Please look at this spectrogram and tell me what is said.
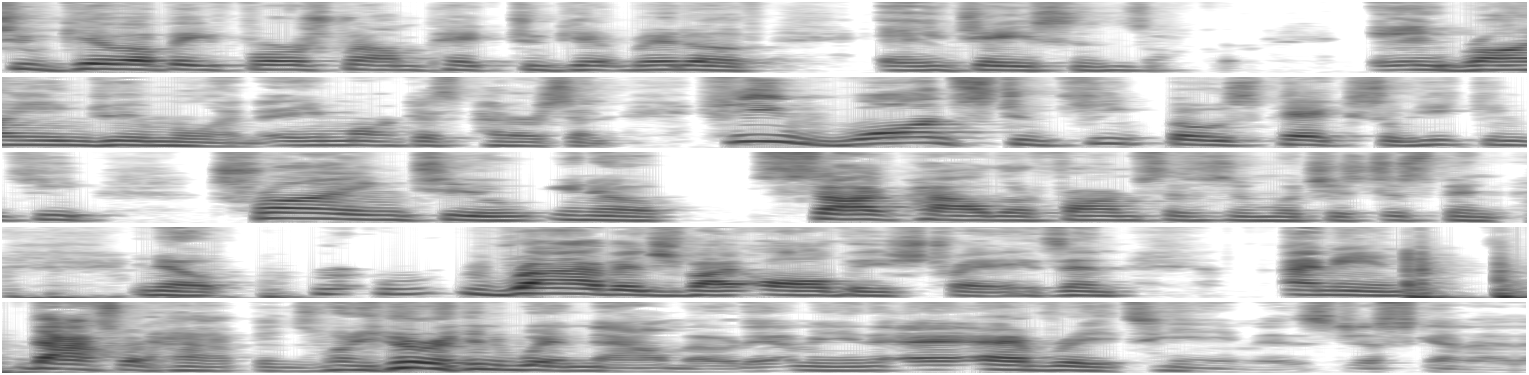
to give up a first round pick to get rid of a Jason Zucker, a Brian Dumoulin, a Marcus Pettersson. He wants to keep those picks so he can keep trying to, you know, stockpile their farm system, which has just been, you know, r- ravaged by all these trades. And I mean, that's what happens when you're in win now mode. I mean, every team is just gonna,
